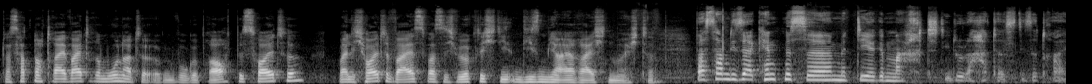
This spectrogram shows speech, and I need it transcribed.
Das hat noch drei weitere Monate irgendwo gebraucht bis heute, weil ich heute weiß, was ich wirklich in diesem Jahr erreichen möchte. Was haben diese Erkenntnisse mit dir gemacht, die du da hattest, diese drei?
